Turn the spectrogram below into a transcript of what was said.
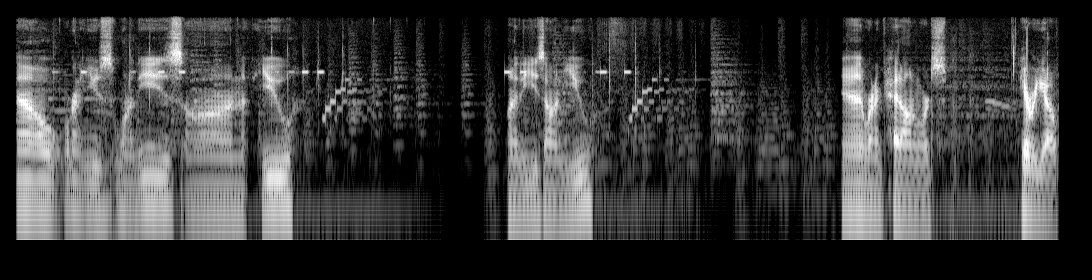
Now, we're going to use one of these on you. One of these on you. And we're gonna head onwards. Here we go.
